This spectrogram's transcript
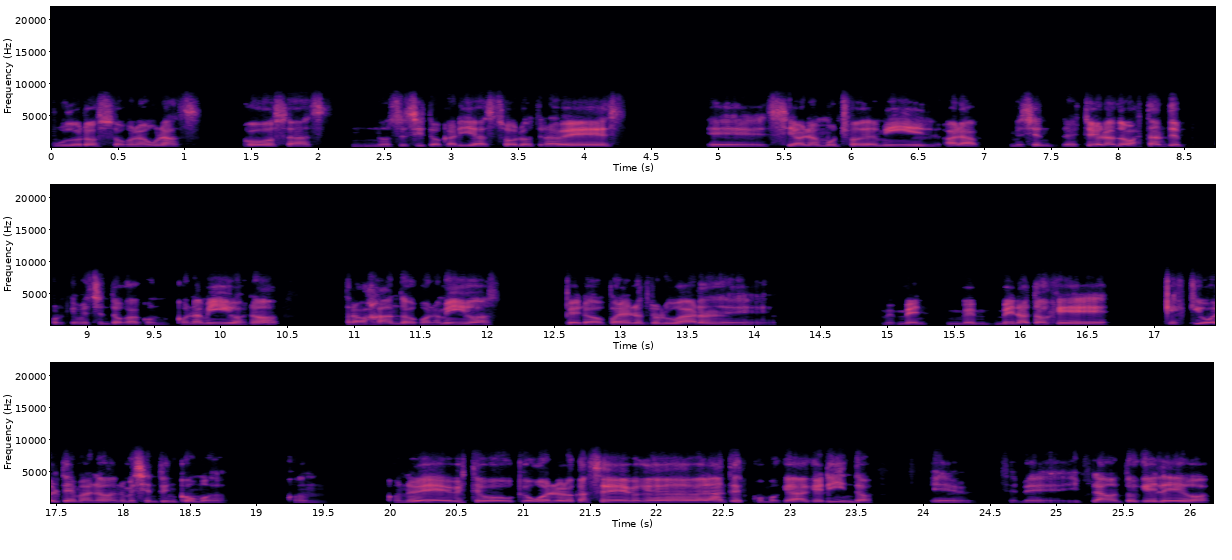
pudoroso con algunas cosas. No sé si tocaría solo otra vez. Eh, si hablan mucho de mí. Ahora me estoy hablando bastante porque me siento acá con, amigos, ¿no? Trabajando con amigos, pero por ahí en otro lugar me, noto que, esquivo el tema, ¿no? Me siento incómodo con, con eh, viste, qué bueno lo que hacés, que- antes como que, ah, qué lindo. eh, se me inflaba un toque el ego.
